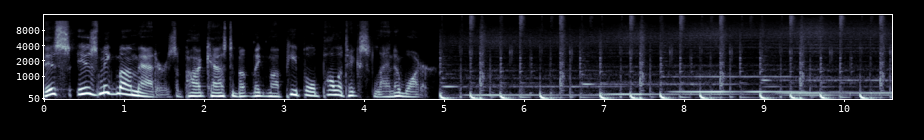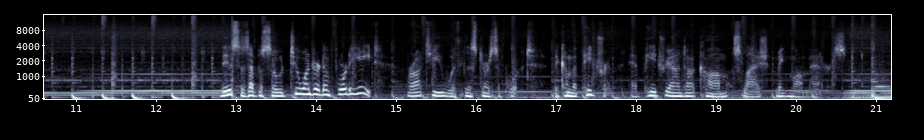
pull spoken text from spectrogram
This is Mi'kmaq Matters, a podcast about Mi'kmaq people, politics, land, and water. This is episode 248, brought to you with listener support. Become a patron at patreon.com slash Mi'kmaq Matters.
